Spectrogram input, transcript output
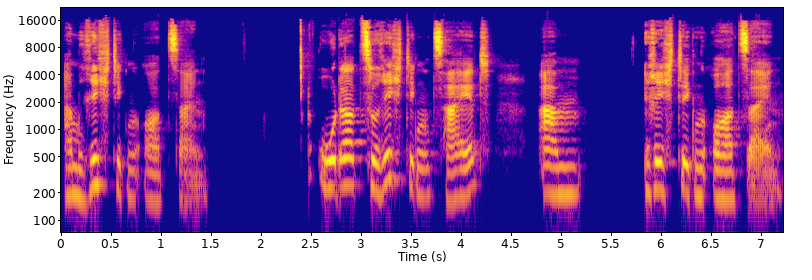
am richtigen Ort sein oder zur richtigen Zeit am richtigen Ort sein.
